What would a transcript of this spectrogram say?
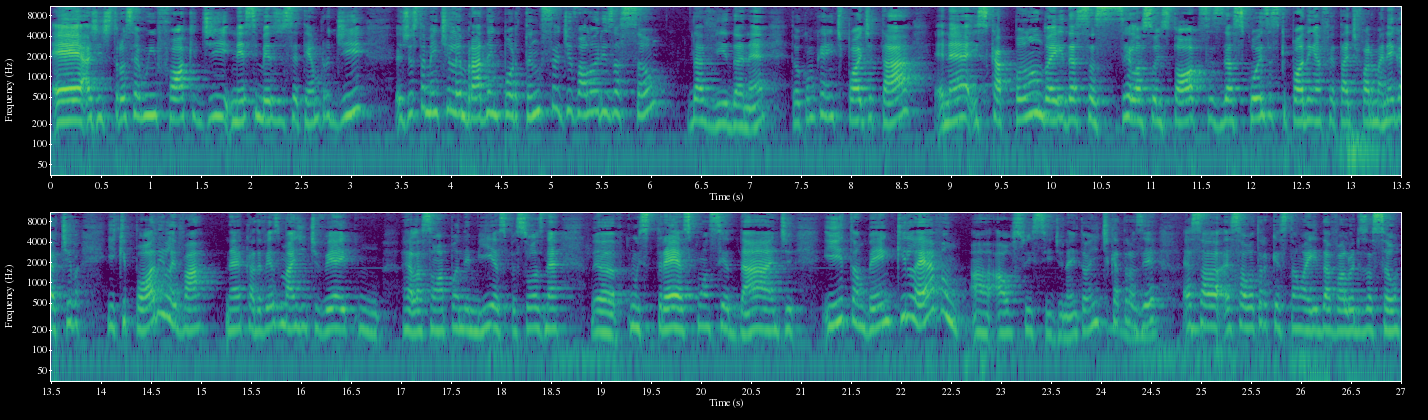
É, a gente trouxe um enfoque de, nesse mês de setembro de justamente lembrar da importância de valorização da vida, né? Então, como que a gente pode estar, tá, né, escapando aí dessas relações tóxicas, das coisas que podem afetar de forma negativa e que podem levar, né? Cada vez mais a gente vê aí com relação à pandemia, as pessoas, né, eh, com estresse, com ansiedade e também que levam a, ao suicídio, né? Então, a gente quer trazer essa, essa outra questão aí da valorização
